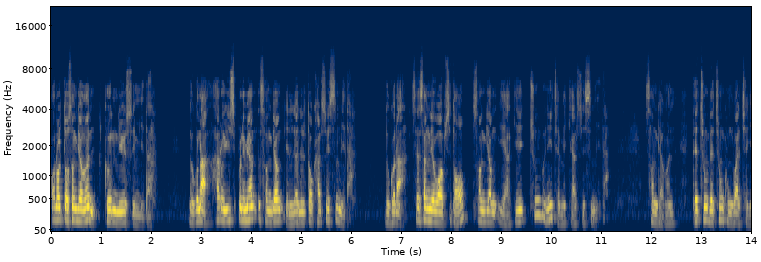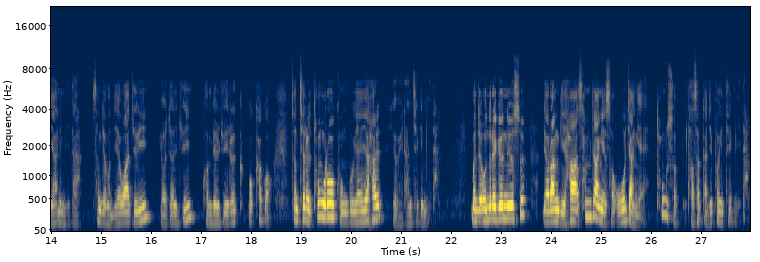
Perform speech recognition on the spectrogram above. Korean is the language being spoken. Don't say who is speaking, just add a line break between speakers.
오늘도 성경은 Good News입니다. 누구나 하루 20분이면 성경 1년 1독 할 수 있습니다. 누구나 세상 여우 없이도 성경 이야기 충분히 재밌게 할 수 있습니다. 성경은 대충대충 공부할 책이 아닙니다. 성경은 예화주의, 요절주의, 권별주의를 극복하고 전체를 통으로 공부해야 할 유일한 책입니다. 먼저 오늘의 Good News 열왕기하 3장에서 5장의 통습 5가지 포인트입니다.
